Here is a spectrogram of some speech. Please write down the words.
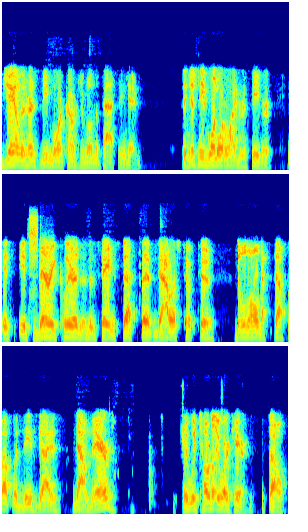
Jalen Hurts be more comfortable in the passing game. They just need one more wide receiver. It's it's very clear that the same steps that Dallas took to build all that stuff up with these guys down there, it would totally work here. So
